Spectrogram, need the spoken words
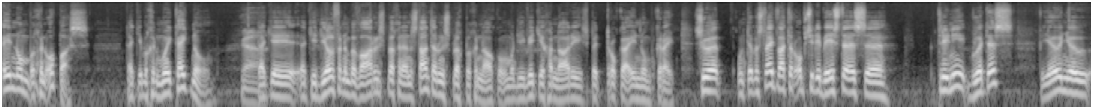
eiendom begin oppas dat jy begin mooi kyk na hom Ja. Dat jy dat jy deel van 'n bewaringsplig en 'n instandhoudingsplig begin nakom omdat jy weet jy gaan daardie betrokke eiendom kry. So om te besluit watter opsie die beste is, uh Trini Botus vir jou en jou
